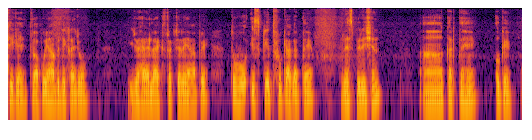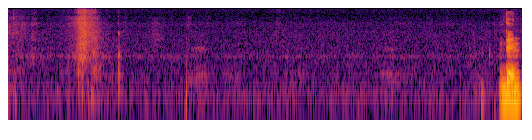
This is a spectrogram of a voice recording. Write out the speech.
ठीक है? तो आपको यहाँ पे दिख रहा है जो ये जो हेयर लाइक स्ट्रक्चर है यहाँ पे तो वो इसके थ्रू क्या करते हैं? रेस्पिरेशन करते हैं। Okay then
